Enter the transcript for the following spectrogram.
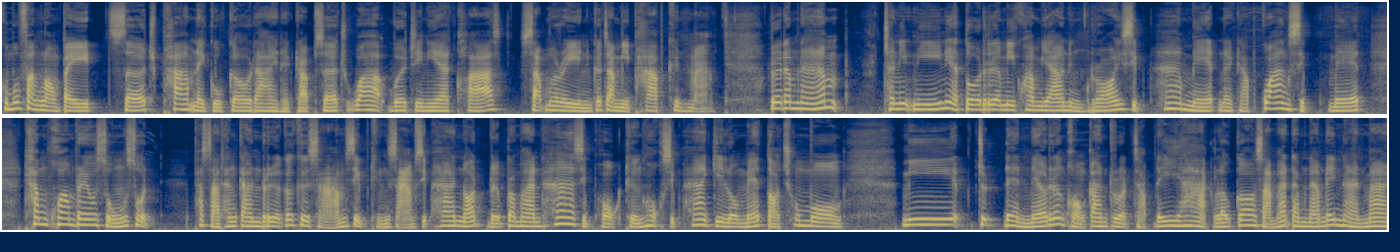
คุณผู้ฟังลองไป search ภาพใน Google ได้นะครับ search ว่า Virginia Class Submarine ก็จะมีภาพขึ้นมา เรือดำน้ำชนิดนี้เนี่ยตัวเรือมีความยาว 115 เมตรนะครับ กว้าง 10 เมตรทำความเร็วสูงสุด ภาษาทางการเรือก็คือ 30ถึง35 นอต หรือประมาณ 56ถึง65 กิโลเมตรต่อชั่วโมง มีจุดเด่นในเรื่องของการตรวจจับได้ยาก แล้วก็สามารถดำน้ำได้นานมาก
